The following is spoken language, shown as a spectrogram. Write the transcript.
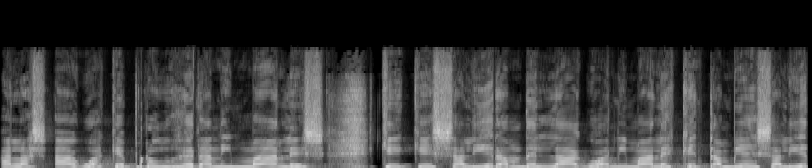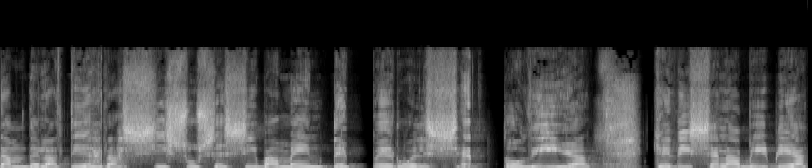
a las aguas que produjeran animales que, salieran del agua, animales que también salieran de la tierra, así sucesivamente. Pero el sexto día, que dice la Biblia,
